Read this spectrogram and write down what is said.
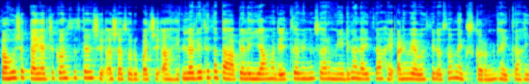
पाहू शकता याची कन्सिस्टन्सी अशा स्वरूपाची आहे. लगेचच आता आपल्याला यामध्ये चवीनुसार मीठ घालायचं आहे आणि व्यवस्थित असं मिक्स करून घ्यायचं आहे.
